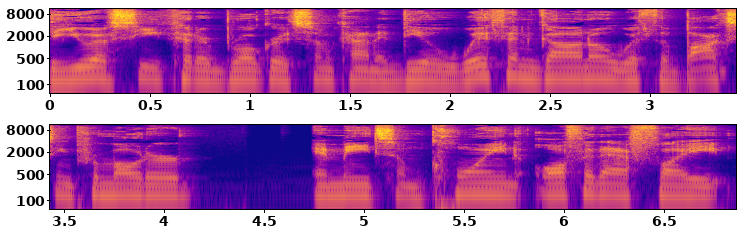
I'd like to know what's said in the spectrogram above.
The UFC could have brokered some kind of deal with Ngannou, with the boxing promoter, and made some coin off of that fight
